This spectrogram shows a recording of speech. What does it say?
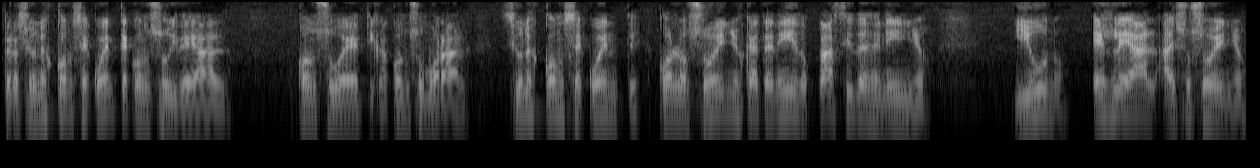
Pero si uno es consecuente con su ideal, con su ética, con su moral, si uno es consecuente con los sueños que ha tenido casi desde niño, y uno es leal a esos sueños,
